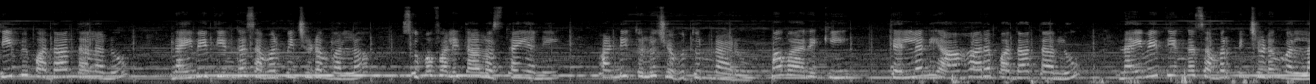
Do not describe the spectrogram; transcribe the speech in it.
తీపి పదార్థాలను నైవేద్యంగా సమర్పించడం వల్ల శుభ ఫలితాలు వస్తాయని పండితులు చెబుతున్నారు. అమ్మవారికి తెల్లని ఆహార పదార్థాలు నైవేద్యంగా సమర్పించడం వల్ల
